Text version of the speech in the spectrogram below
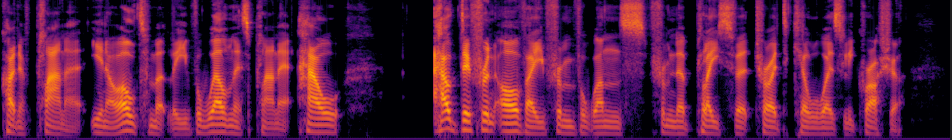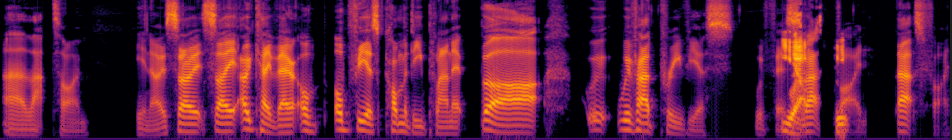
kind of planet. You know, ultimately the wellness planet. How how different are they from the ones from the place that tried to kill Wesley Crusher uh, that time? You know, so it's like okay, they're ob- obvious comedy planet, but we- we've had previous with this. so Yeah. that's fine. That's fine.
